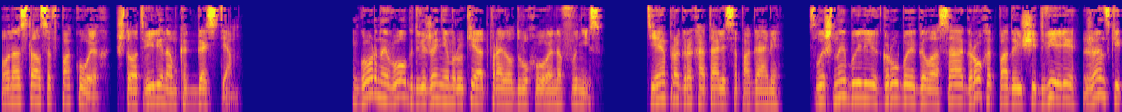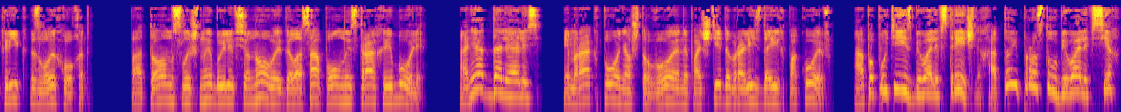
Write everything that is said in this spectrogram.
Он остался в покоях, что отвели нам как гостям». Горный волк движением руки отправил двух воинов вниз. Те прогрохотали сапогами. Слышны были их грубые голоса, грохот падающей двери, женский крик, злой хохот. Потом слышны были все новые голоса, полные страха и боли. Они отдалялись, и мрак понял, что воины почти добрались до их покоев, а по пути избивали встречных, а то и просто убивали всех,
